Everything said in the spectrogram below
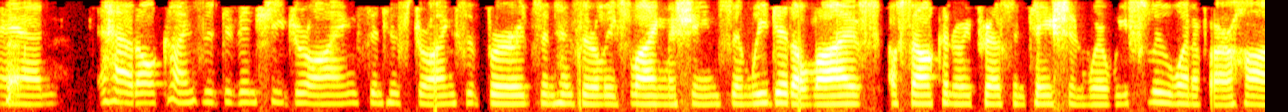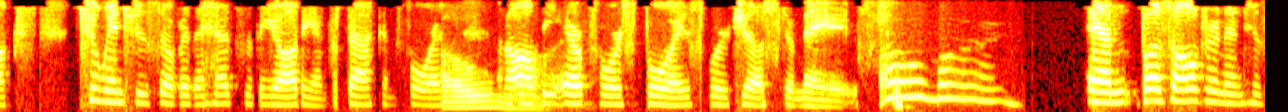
and had all kinds of Da Vinci drawings and his drawings of birds and his early flying machines. And we did a live a falconry presentation where we flew one of our hawks two inches over the heads of the audience back and forth. oh and all the Air Force boys were just amazed. Oh my. And Buzz Aldrin and his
